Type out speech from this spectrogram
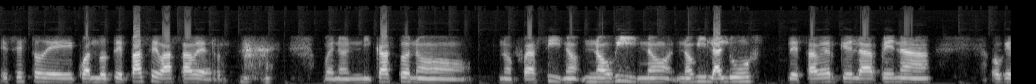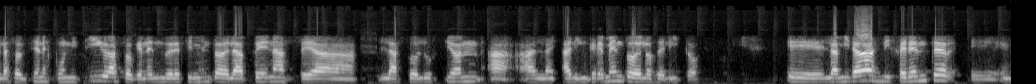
es esto de cuando te pase vas a ver. bueno, en mi caso no no fue así, no no vi, no no vi la luz de saber que la pena o que las sanciones punitivas o que el endurecimiento de la pena sea la solución al incremento de los delitos. Eh, la mirada es diferente, eh,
